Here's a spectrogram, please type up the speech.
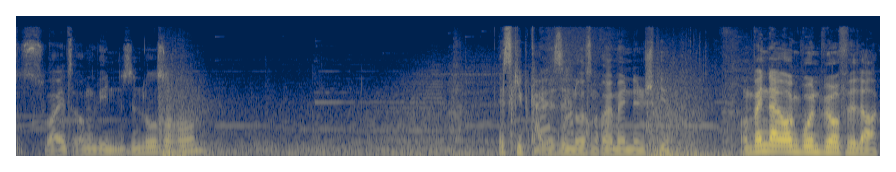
das war jetzt irgendwie ein sinnloser Raum. Es gibt keine sinnlosen Räume in dem Spiel. Und wenn da irgendwo ein Würfel lag.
